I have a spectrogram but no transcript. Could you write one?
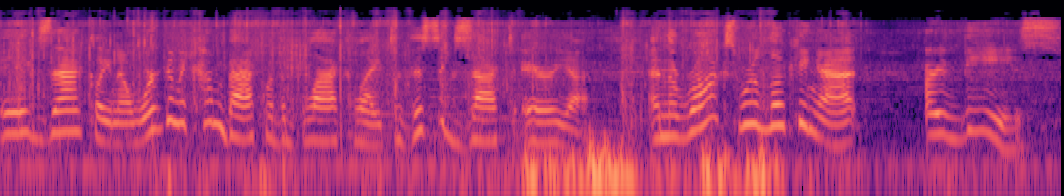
Exactly. Now we're going to come back with a black light to this exact area. And the rocks we're looking at are these.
